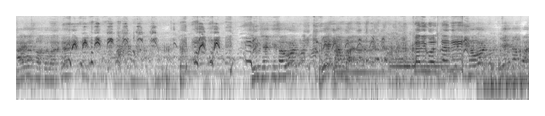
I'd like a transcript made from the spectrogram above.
काय बस नव्हतो बरं का? शिवशक्ती सवड एक नंबर. खरी गोष्ट. सवड एक नंबर.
